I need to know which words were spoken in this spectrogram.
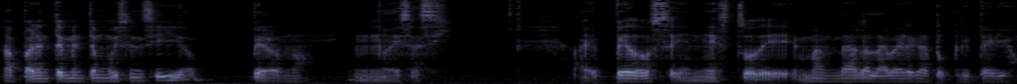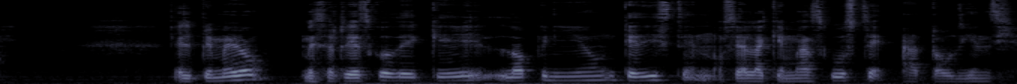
Aparentemente muy sencillo, pero no, no es así. Hay pedos en esto de mandar a la verga tu criterio. El primero es el riesgo de que la opinión que diste no sea la que más guste a tu audiencia.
